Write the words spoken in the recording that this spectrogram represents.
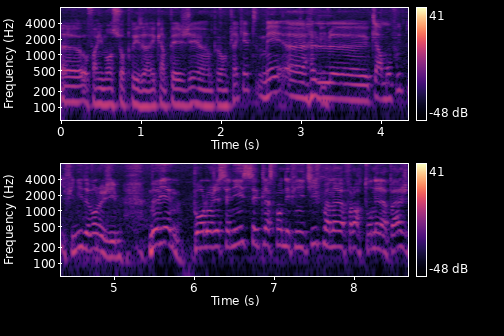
enfin immense surprise avec un PSG un peu en claquette, mais le Clermont Foot qui finit devant le gym. 9 pour l'OGC Nice, c'est le classement définitif. Maintenant, il va falloir tourner la page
